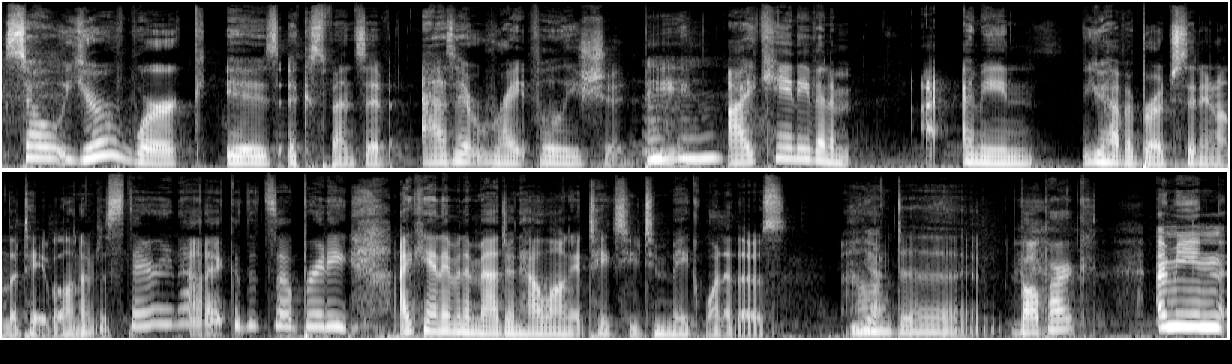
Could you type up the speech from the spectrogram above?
so your work is expensive, as it rightfully should be. Mhm. I can't even. I, I mean, you have a brooch sitting on the table, and I'm just staring at it because it's so pretty. I can't even imagine how long it takes you to make one of those. How Yeah. long to ballpark? I mean,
